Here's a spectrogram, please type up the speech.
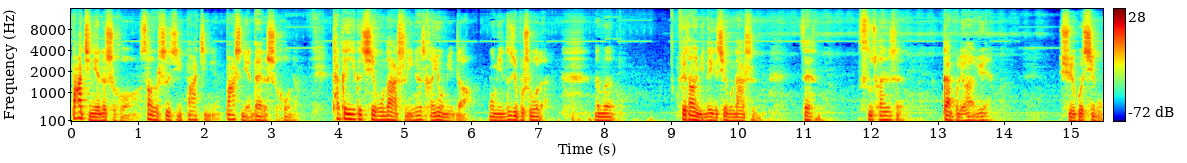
八几年的时候，上个世纪八几年、八十年代的时候呢，他跟一个气功大师，应该是很有名的，我名字就不说了。那么非常有名的一个气功大师，在四川省干部疗养院学过气功。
